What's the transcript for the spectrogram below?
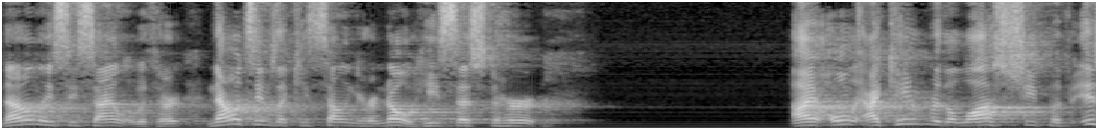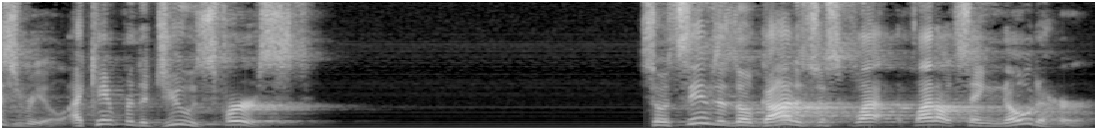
not only is he silent with her, now it seems like he's telling her no. He says to her, I only I came for the lost sheep of Israel. I came for the Jews first. So it seems as though God is just flat, flat out saying no to her.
